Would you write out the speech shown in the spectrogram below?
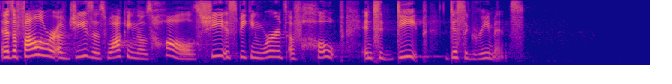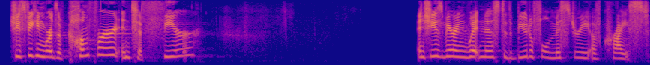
And as a follower of Jesus walking those halls, she is speaking words of hope into deep disagreements. She's speaking words of comfort into fear. And she's bearing witness to the beautiful mystery of Christ.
